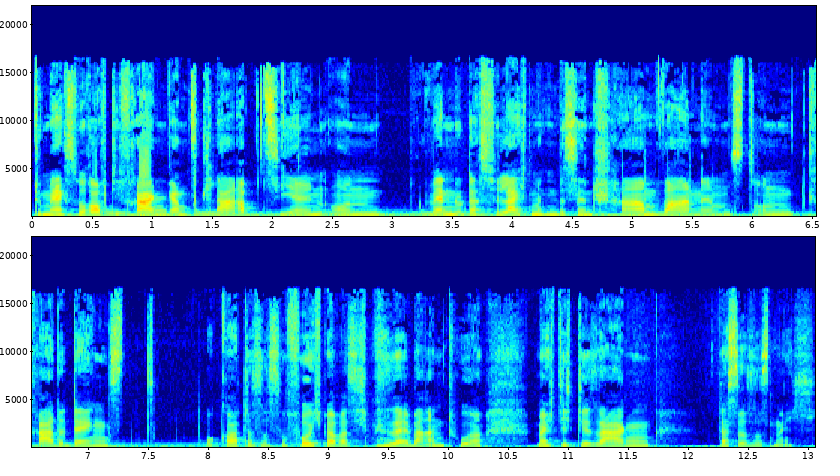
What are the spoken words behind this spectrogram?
Du merkst, worauf die Fragen ganz klar abzielen und wenn du das vielleicht mit ein bisschen Scham wahrnimmst und gerade denkst, oh Gott, das ist so furchtbar, was ich mir selber antue, möchte ich dir sagen, das ist es nicht.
